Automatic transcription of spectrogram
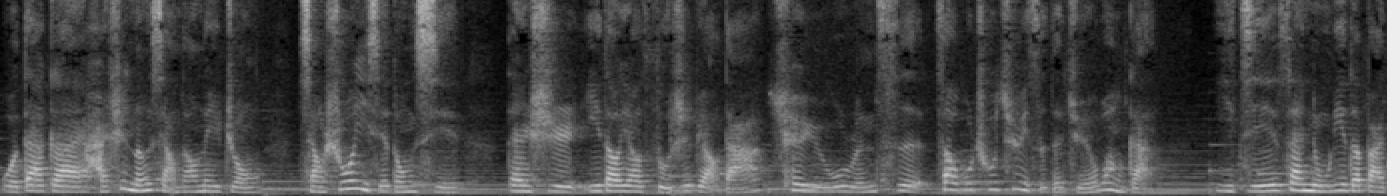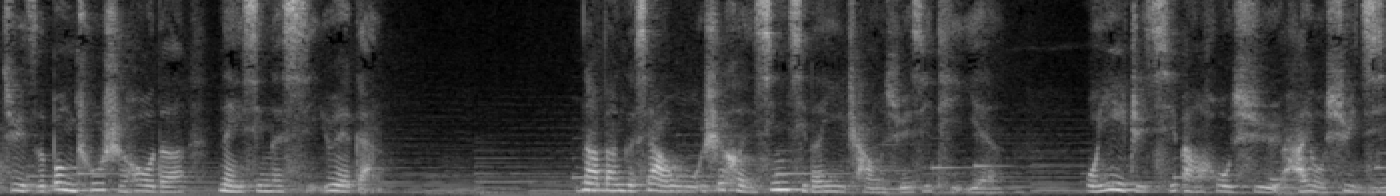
我大概还是能想到那种想说一些东西，但是一到要组织表达却语无伦次、造不出句子的绝望感，以及在努力的把句子蹦出时候的内心的喜悦感。那半个下午是很新奇的一场学习体验，我一直期盼后续还有续集，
